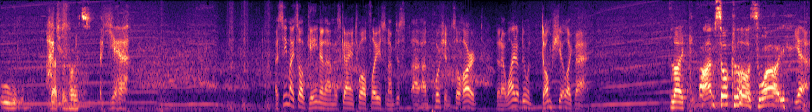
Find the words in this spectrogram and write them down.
Ooh, I that just- will hurt. Uh, Yeah. I see myself gaining on this guy in 12th place, and I'm just I I'm pushing so hard that I wind up doing dumb shit like that. Like, oh, I'm so close, why? Yeah.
